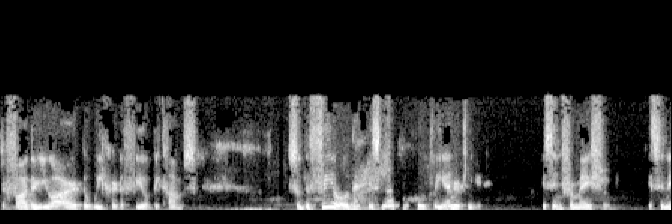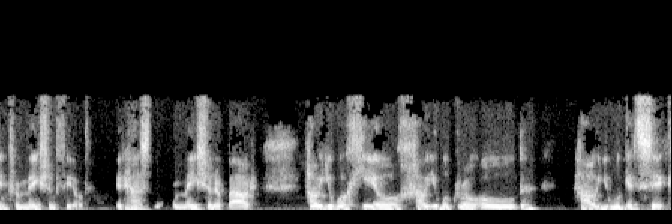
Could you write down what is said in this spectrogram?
The farther you are, the weaker the field becomes. So the field is not simply energy, it's information. It's an information field. It mm-hmm. has information about how you will heal, how you will grow old, how you will get sick,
